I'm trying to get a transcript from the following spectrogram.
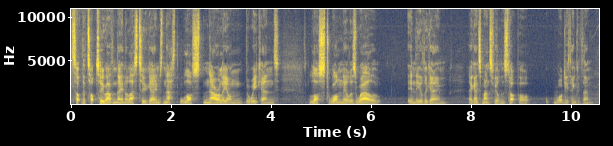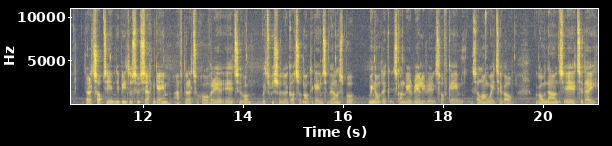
top, the top two, haven't they, in the last two games? Nas- lost narrowly on the weekend, lost 1 0 as well in the other game against Mansfield and Stockport. what do you think of them? They're a top team. They beat us in the second game after I took over here, 2-1, which we should have got something out of the game, to be honest. But we know that it's going to be a really, really tough game. It's a long way to go. We're going down here today.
